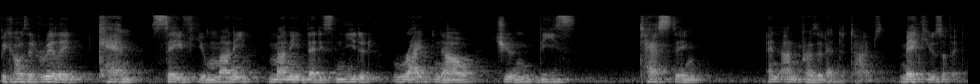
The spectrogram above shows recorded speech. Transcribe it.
because it really can save you money, money that is needed right now during these testing and unprecedented times. Make use of it.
